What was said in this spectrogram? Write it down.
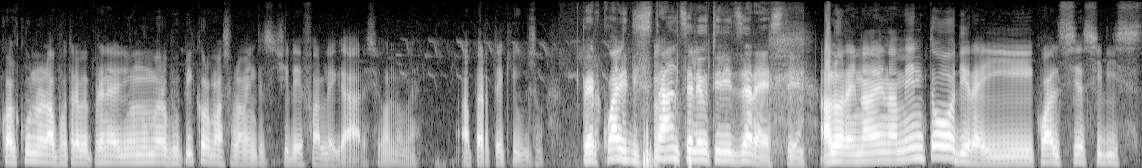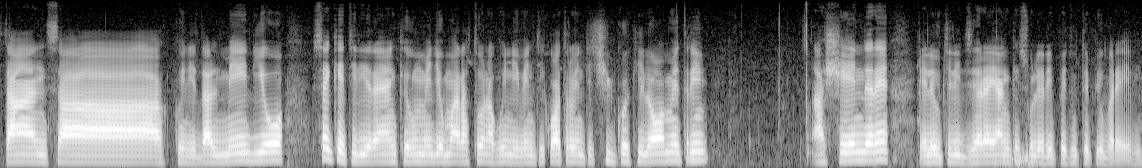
qualcuno la potrebbe prendere di un numero più piccolo ma solamente se ci deve far legare secondo me, aperto e chiuso. Per quali distanze le utilizzeresti? Allora in allenamento direi qualsiasi distanza, quindi dal medio, sai che ti direi anche un medio maratona, quindi 24-25 km a scendere e le utilizzerei anche sulle ripetute più brevi,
